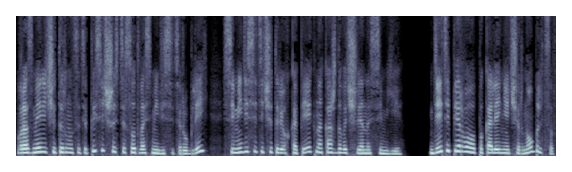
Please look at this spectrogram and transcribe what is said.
в размере 14 680 рублей 74 копеек на каждого члена семьи. Дети первого поколения чернобыльцев,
